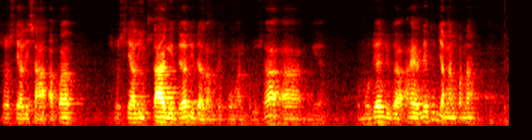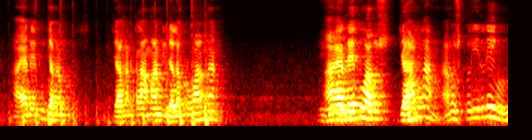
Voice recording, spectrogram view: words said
sosialisa apa sosialita gitu ya di dalam lingkungan perusahaan ya. Kemudian juga HRD itu jangan pernah HRD itu jangan jangan kelamaan di dalam ruangan Iya. HRD itu harus jalan harus keliling.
